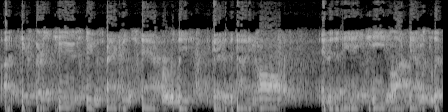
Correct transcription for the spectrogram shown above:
Uh, 6:32, students, faculty, and staff were released to go to the dining hall, and then at 8:18, the lockdown was lifted,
